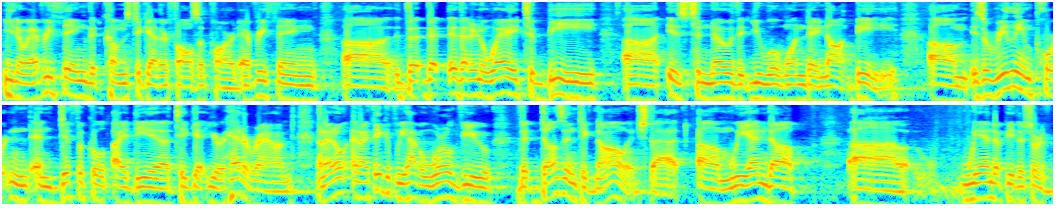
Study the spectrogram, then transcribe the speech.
you know, everything that comes together falls apart. Everything uh, that, that, that, in a way, to be uh, is to know that you will one day not be, um, is a really important and difficult idea to get your head around. And I don't, and I think if we have a worldview that doesn't acknowledge that, um, we end up uh, we end up either sort of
